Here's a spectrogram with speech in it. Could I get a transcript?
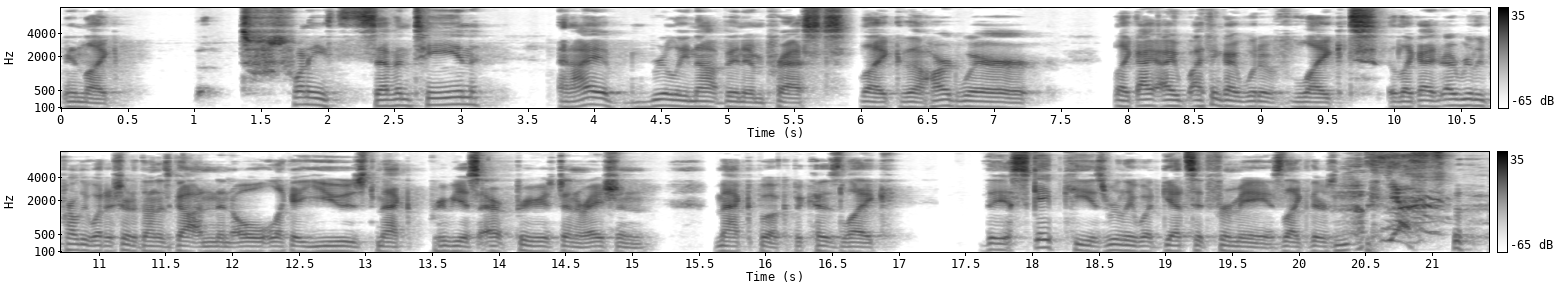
in like 2017, and I have really not been impressed. Like the hardware, like I, I, I think I would have liked, like I, I really probably what I should have done is gotten an old, like a used Mac previous er, previous generation MacBook because like the escape key is really what gets it for me. Is like there's yes,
